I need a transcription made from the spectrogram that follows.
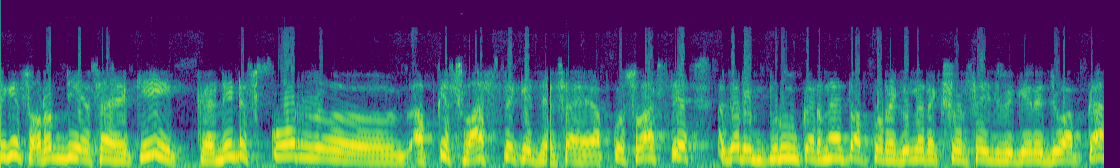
देखिए सौरभ जी ऐसा है कि क्रेडिट स्कोर आपके स्वास्थ्य के जैसा है। आपको स्वास्थ्य अगर इंप्रूव करना है तो आपको रेगुलर एक्सरसाइज वगैरह जो आपका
